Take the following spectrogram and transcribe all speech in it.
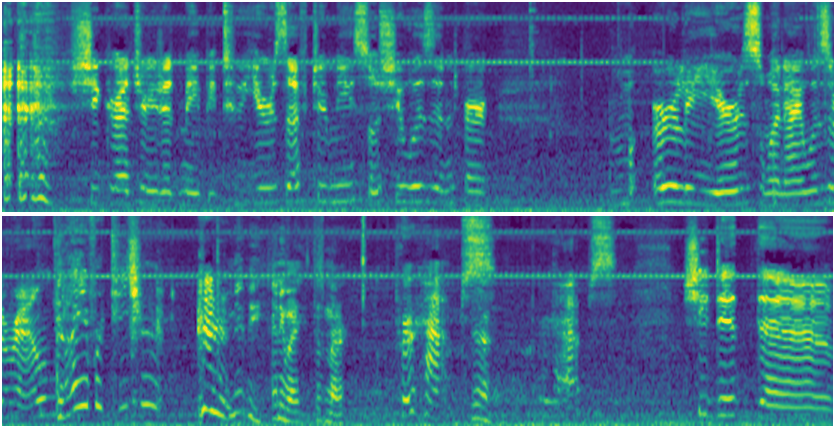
she graduated maybe two years after me, so she was in her early years when I was around. Did I ever teach her? Maybe. Anyway, it doesn't matter. Perhaps. Yeah. Perhaps. She did the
